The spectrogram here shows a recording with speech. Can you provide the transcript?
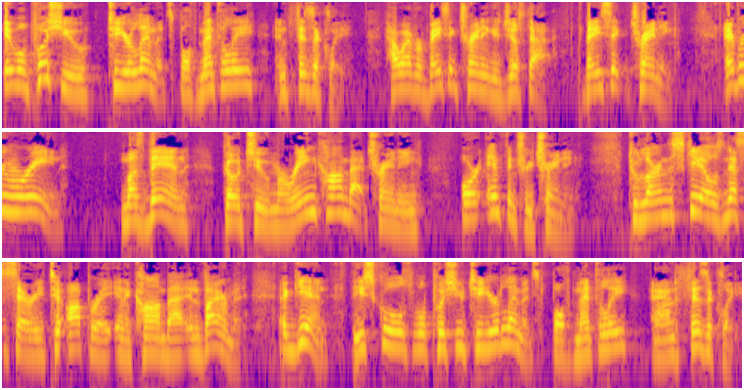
It will push you to your limits, both mentally and physically. However, basic training is just that basic training. Every Marine must then go to Marine combat training or infantry training to learn the skills necessary to operate in a combat environment. Again, these schools will push you to your limits, both mentally and physically.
